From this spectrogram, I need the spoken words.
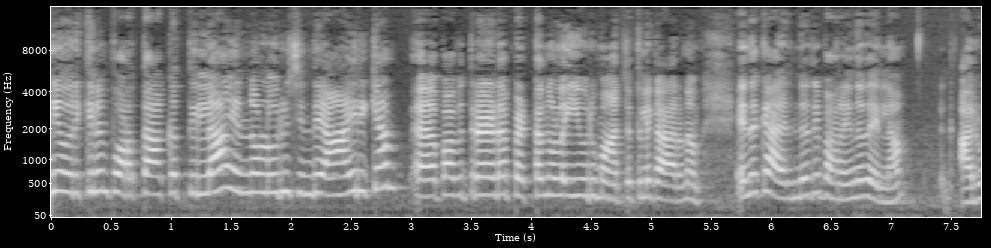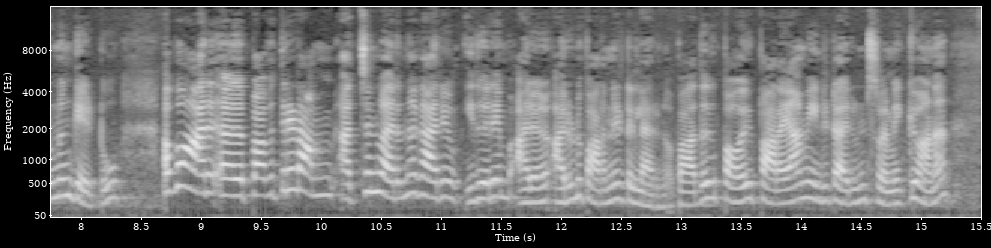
ഇനി ഒരിക്കലും പുറത്താക്കത്തില്ല എന്നുള്ള ഒരു ചിന്ത ആയിരിക്കാം പവിത്രയുടെ പെട്ടെന്നുള്ള ഈ ഒരു മാറ്റത്തിൽ കാരണം. എന്നൊക്കെ അരുന്ധതി പറയുന്നതെല്ലാം അരുണും കേട്ടു. അപ്പോൾ പവിത്രയുടെ അച്ഛൻ വരുന്ന കാര്യം ഇതുവരെയും അരു- അരുൺ പറഞ്ഞിട്ടില്ലായിരുന്നു. അപ്പോൾ അത് പോയി പറയാൻ വേണ്ടിയിട്ട് അരുൺ ശ്രമിക്കുവാണ്.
